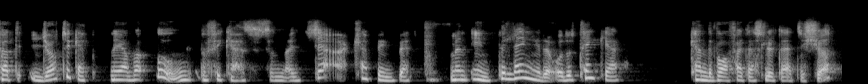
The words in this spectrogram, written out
För att jag tycker att när jag var ung då fick jag sådana jäkla myggbett. Men inte längre. Och då tänker jag, kan det vara för att jag slutade äta kött?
